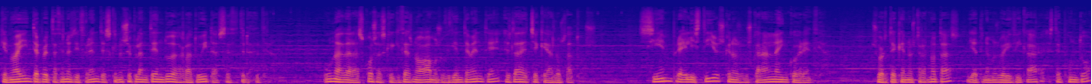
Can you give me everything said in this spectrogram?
que no haya interpretaciones diferentes, que no se planteen dudas gratuitas, etcétera, etcétera. Una de las cosas que quizás no hagamos suficientemente es la de chequear los datos. Siempre hay listillos que nos buscarán la incoherencia. Suerte que en nuestras notas ya tenemos verificar este punto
